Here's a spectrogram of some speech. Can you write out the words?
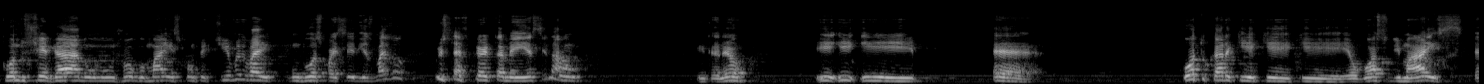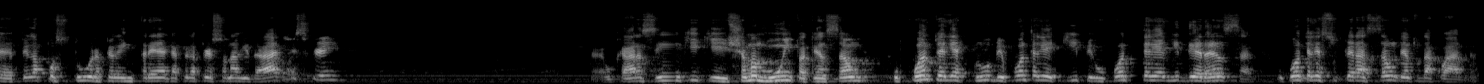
quando chegar num jogo mais competitivo, ele vai com duas parcerias. Mas o, o Steph Curry também, esse não. Entendeu? E, e, e é, outro cara que, que, que eu gosto demais é, pela postura, pela entrega, pela personalidade é Screen. É o cara assim que, que chama muito a atenção o quanto ele é clube, o quanto ele é equipe, o quanto ele é liderança, o quanto ele é superação dentro da quadra.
